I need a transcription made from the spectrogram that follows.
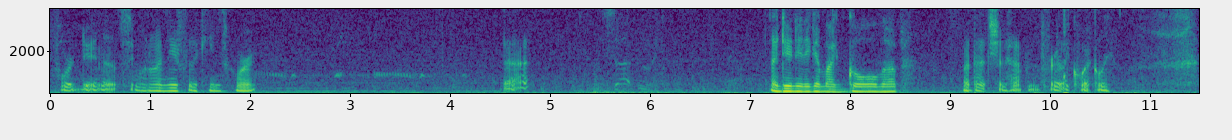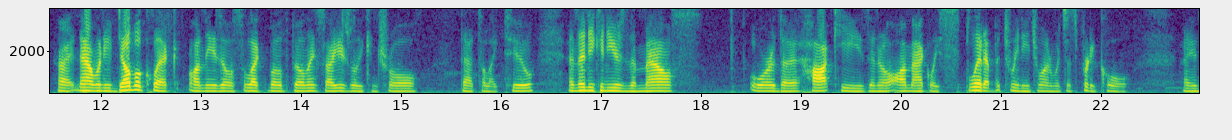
afford doing that. Let's see, what do I need for the King's Court? That. I do need to get my gold up, but that should happen fairly quickly. Alright, now when you double click on these, it'll select both buildings, so I usually control that to like 2. And then you can use the mouse or the hotkeys and it'll automatically split it between each one, which is pretty cool. I,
